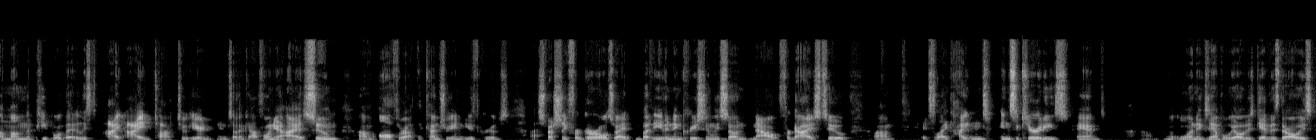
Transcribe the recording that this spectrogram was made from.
among the people that at least I, I talked to here in Southern California. I assume um, all throughout the country in youth groups, especially for girls, right? But even increasingly so now for guys too. Um, it's like heightened insecurities and um, one example we always give is they're always,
